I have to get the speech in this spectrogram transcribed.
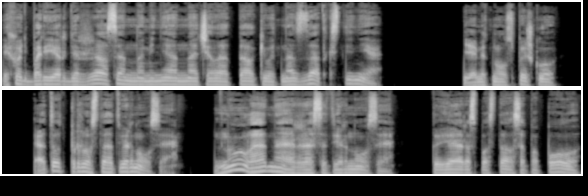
и хоть барьер держался, но меня начало отталкивать назад к стене. Я метнул вспышку, а тот просто отвернулся. Ну ладно, раз отвернулся, то я распластался по полу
